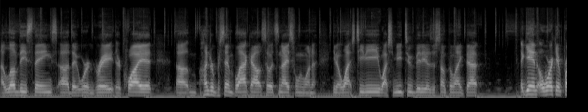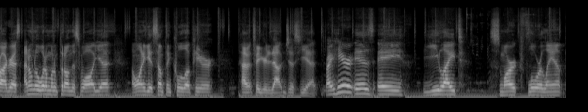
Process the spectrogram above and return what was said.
I love these things. Uh, they work great. They're quiet, 100% uh, blackout, so it's nice when we wanna you know, watch TV, watch some YouTube videos or something like that. Again, a work in progress. I don't know what I'm gonna put on this wall yet. I wanna get something cool up here. Haven't figured it out just yet. Right here is a Yeelight smart floor lamp.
